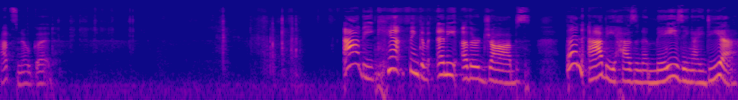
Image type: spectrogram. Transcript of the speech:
That's no good. Abby can't think of any other jobs. Then Abby has an amazing idea.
